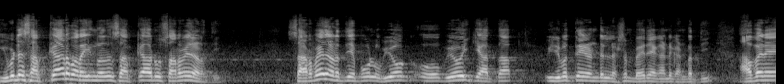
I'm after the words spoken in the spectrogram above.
ഇവിടെ സർക്കാർ പറയുന്നത് സർക്കാർ ഒരു സർവേ നടത്തി. സർവേ നടത്തിയപ്പോൾ ഉപയോഗ ഉപയോഗിക്കാത്ത ഇരുപത്തി രണ്ട് ലക്ഷം പേരെ അങ്ങോട്ട് കണ്ടെത്തി. അവരെ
